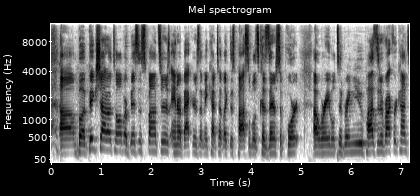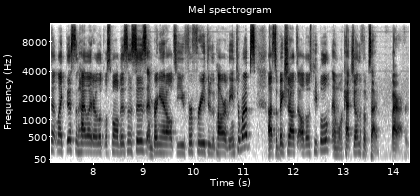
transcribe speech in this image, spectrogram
um, but big shout out to all of our business sponsors and our backers that make content like this possible. It's because their support, uh, we're able to bring you positive Rockford content like this and highlight our local small businesses and bring it all to you for free through the power of the interwebs. Uh, so big shout out to all those people, and we'll catch you on the flip side. Bye, Rockford.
